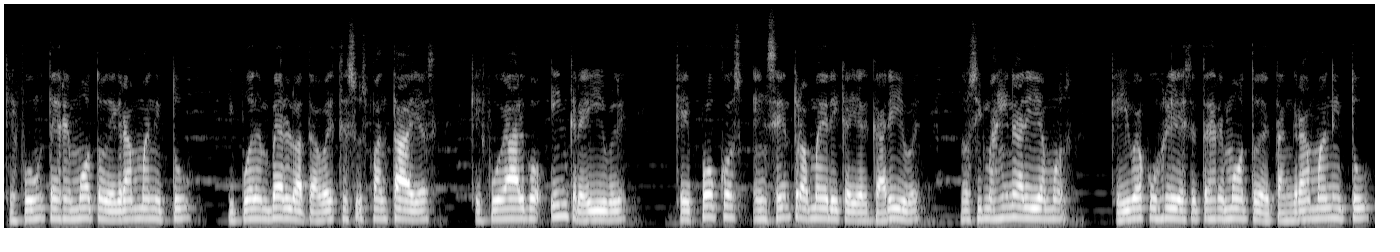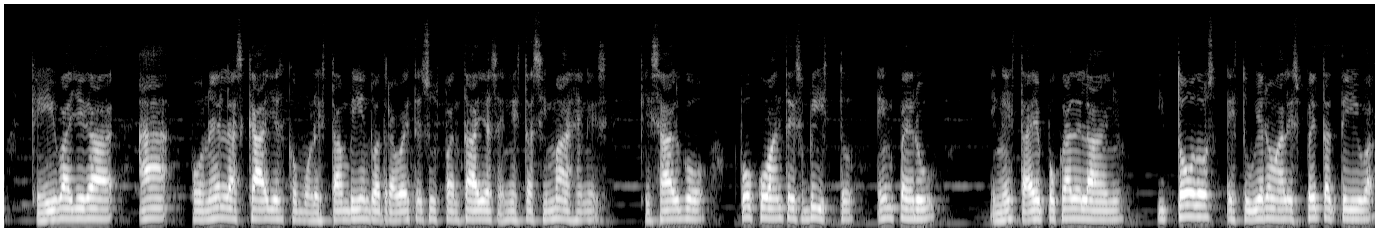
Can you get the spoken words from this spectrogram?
que fue un terremoto de gran magnitud y pueden verlo a través de sus pantallas, que fue algo increíble, que pocos en Centroamérica y el Caribe nos imaginaríamos que iba a ocurrir este terremoto de tan gran magnitud que iba a llegar a poner las calles como lo están viendo a través de sus pantallas en estas imágenes, que es algo poco antes visto en Perú en esta época del año y todos estuvieron a la expectativa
